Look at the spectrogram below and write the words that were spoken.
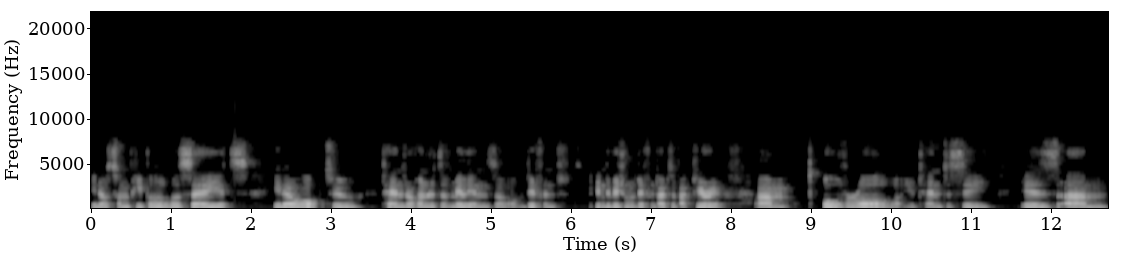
you know some people will say it's you know up to tens or hundreds of millions of, of different individual different types of bacteria. Um, overall, what you tend to see is um,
